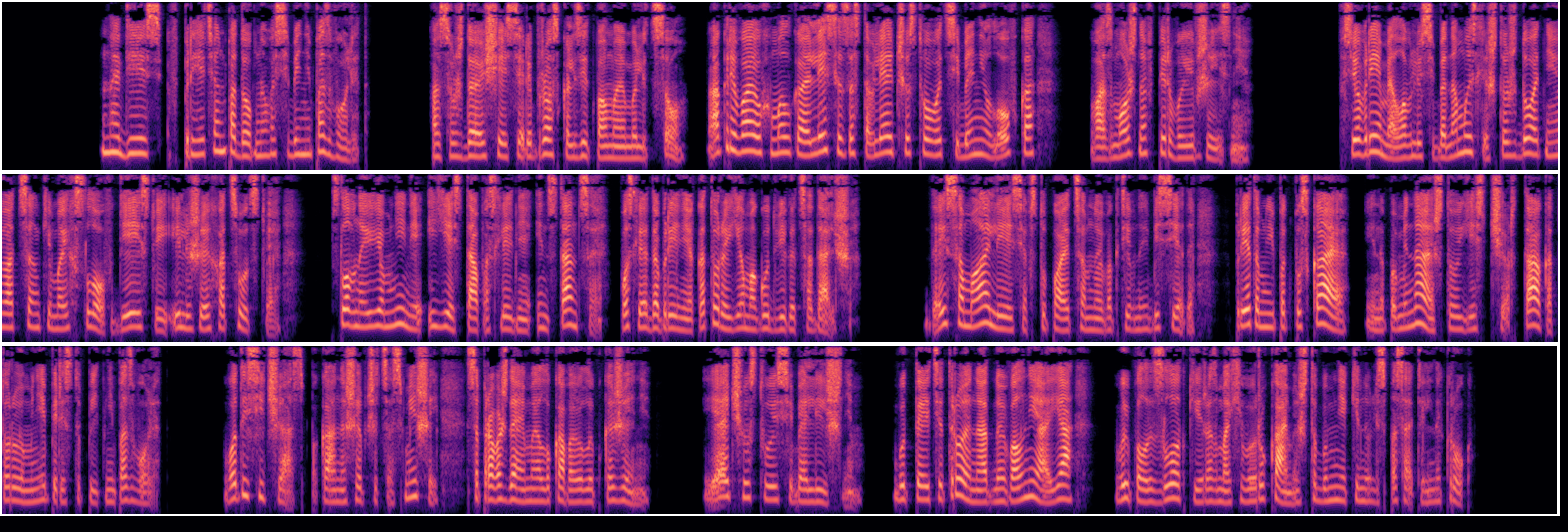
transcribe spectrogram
Надеюсь, впредь он подобного себе не позволит. Осуждающее серебро скользит по моему лицу, А кривая ухмылка Олеси заставляет чувствовать себя неловко, возможно, впервые в жизни. Все время ловлю себя на мысли, что жду от нее оценки моих слов, действий или же их отсутствия, словно ее мнение и есть та последняя инстанция, после одобрения которой я могу двигаться дальше. Да и сама Олеся вступает со мной в активные беседы, при этом не подпуская и напоминая, что есть черта, которую мне переступить не позволят. Вот и сейчас, пока она шепчется с Мишей, сопровождаемая лукавой улыбкой Жени, я чувствую себя лишним, будто эти трое на одной волне, а я выпал из лодки и размахиваю руками, чтобы мне кинули спасательный круг.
